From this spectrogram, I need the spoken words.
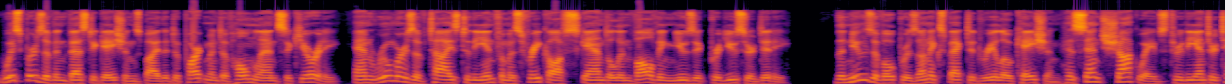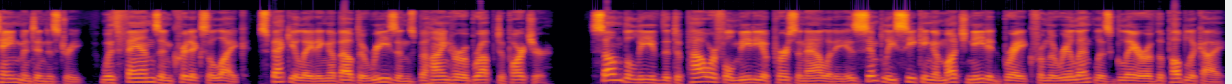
Whispers of investigations by the Department of Homeland Security and rumors of ties to the infamous Freakoff scandal involving music producer Diddy. The news of Oprah's unexpected relocation has sent shockwaves through the entertainment industry, with fans and critics alike speculating about the reasons behind her abrupt departure. Some believe that the powerful media personality is simply seeking a much-needed break from the relentless glare of the public eye,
